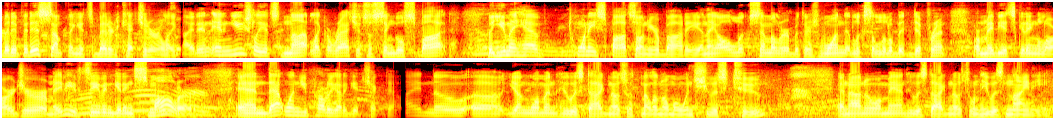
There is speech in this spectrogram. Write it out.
but if it is something, it's better to catch it early. And, and usually it's not like a rash, it's a single spot but you may have 20 spots on your body and they all look similar, but there's one that looks a little bit different, or maybe it's getting larger, or maybe it's even getting smaller. And that one you probably got to get checked out. I know a young woman who was diagnosed with melanoma when she was two, and I know a man who was diagnosed when he was 90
